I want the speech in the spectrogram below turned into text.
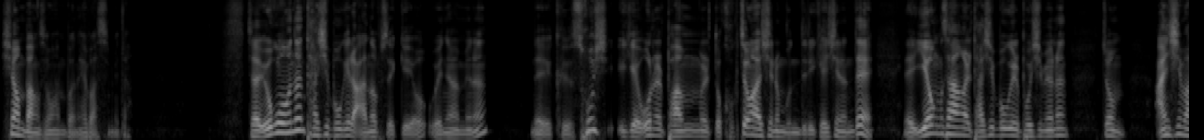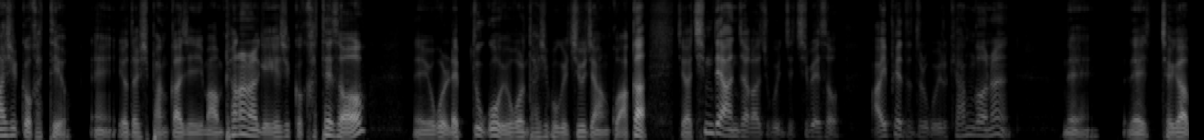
시험 방송 한번 해봤습니다. 자, 요거는 다시 보기를 안 없앨게요. 왜냐하면은 네, 그 소식 이게 오늘 밤을 또 걱정하시는 분들이 계시는데 네, 이 영상을 다시 보기를 보시면은 좀 안심하실 것 같아요. 네, 8시 반까지 마음 편안하게 계실 것 같아서 네, 요걸 냅두고 요거는 다시 보기를 지우지 않고 아까 제가 침대에 앉아 가지고 이제 집에서 아이패드 들고 이렇게 한 거는 네. 네, 제가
